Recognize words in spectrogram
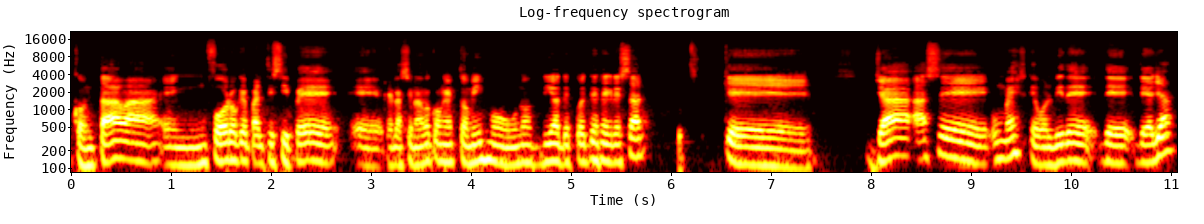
contaba en un foro que participé relacionado con esto mismo unos días después de regresar, que ya hace un mes que volví de, allá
